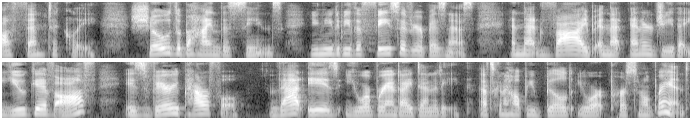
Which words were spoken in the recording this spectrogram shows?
authentically, show the behind the scenes. You need to be the face of your business. And that vibe and that energy that you give off is very powerful. That is your brand identity. That's going to help you build your personal brand.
